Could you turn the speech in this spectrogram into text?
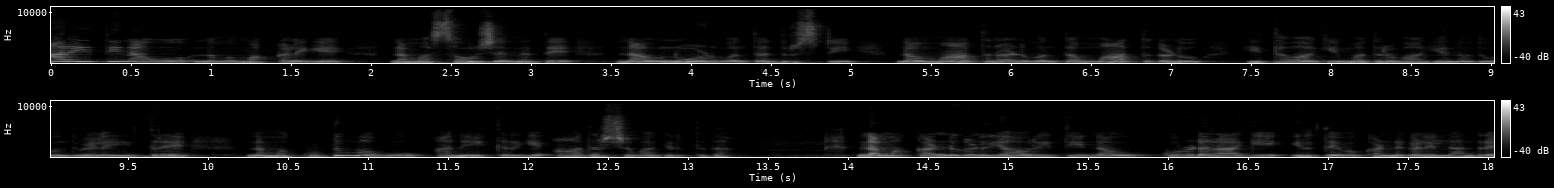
ಆ ರೀತಿ ನಾವು ನಮ್ಮ ಮಕ್ಕಳಿಗೆ ನಮ್ಮ ಸೌಜನ್ಯತೆ, ನಾವು ನೋಡುವಂಥ ದೃಷ್ಟಿ, ನಾವು ಮಾತನಾಡುವಂಥ ಮಾತುಗಳು ಹಿತವಾಗಿ, ಮಧುರವಾಗಿ ಅನ್ನೋದು ಒಂದು ವೇಳೆ ಇದ್ದರೆ ನಮ್ಮ ಕುಟುಂಬವು ಅನೇಕರಿಗೆ ಆದರ್ಶವಾಗಿರ್ತದೆ. ನಮ್ಮ ಕಣ್ಣುಗಳು ಯಾವ ರೀತಿ ನಾವು ಕುರುಡರಾಗಿ ಇರ್ತೇವೋ ಕಣ್ಣುಗಳಿಲ್ಲ ಅಂದರೆ,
